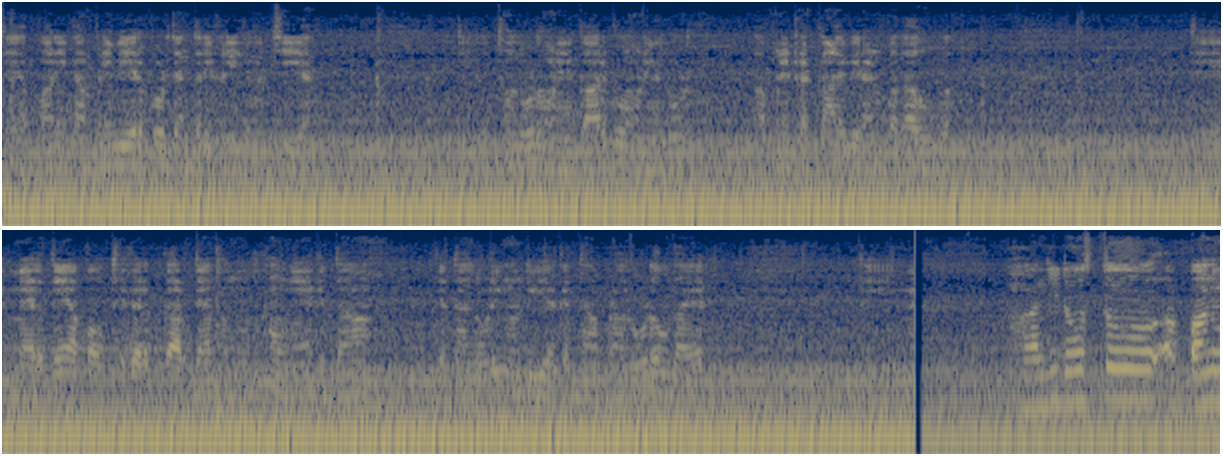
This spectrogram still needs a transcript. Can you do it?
ਤੇ ਆਪਾਂ ਦੀ ਕੰਪਨੀ ਵੀ 에어ਪੋਰਟ ਦੇ ਅੰਦਰ ਹੀ ਫਰੀ ਦੇ ਵਿੱਚ ਹੀ ਆ। ਤੇ ਉੱਥੋਂ ਲੋਡ ਹੋਣੀ ਆ ਕਾਰਗੋ ਹੋਣੀ ਆ ਲੋਡ ਆਪਣੇ ਟਰੱਕਾਂ ਵਾਲੇ ਵੀਰਾਂ ਨੂੰ ਪਤਾ ਹੋਊਗਾ। ਤੇ ਮਿਲਦੇ ਆ ਆਪਾਂ ਉੱਥੇ ਫਿਰ, ਕਰਦੇ ਆ ਤੁਹਾਨੂੰ ਦਿਖਾਉਂਦੇ ਆ ਕਿੱਦਾਂ ਕਿੱਦਾਂ ਲੋਡਿੰਗ ਹੁੰਦੀ ਆ, ਕਿੱਦਾਂ ਆਪਣਾ ਲੋਡ ਆਉਂਦਾ ਹੈ ਹਾਂਜੀ ਦੋਸਤੋ, ਆਪਾਂ ਨੂੰ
